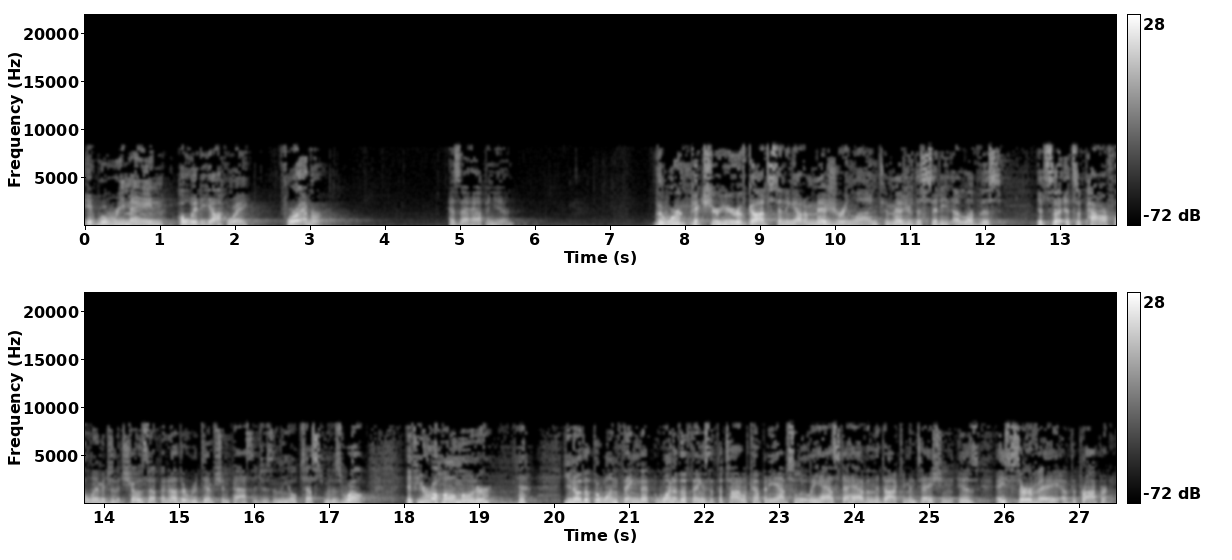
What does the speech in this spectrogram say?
it will remain holy to Yahweh forever. Has that happened yet? The word picture here of God sending out a measuring line to measure the city, I love this. It's a, it's a powerful image that shows up in other redemption passages in the Old Testament as well. If you're a homeowner, you know that the one thing that, one of the things that the title company absolutely has to have in the documentation is a survey of the property.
